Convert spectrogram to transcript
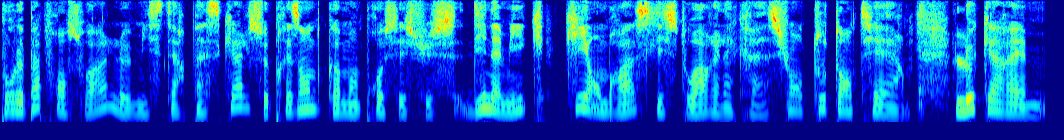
Pour le pape François, le mystère pascal se présente comme un processus dynamique qui embrasse l'histoire et la création tout entière. Le carême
